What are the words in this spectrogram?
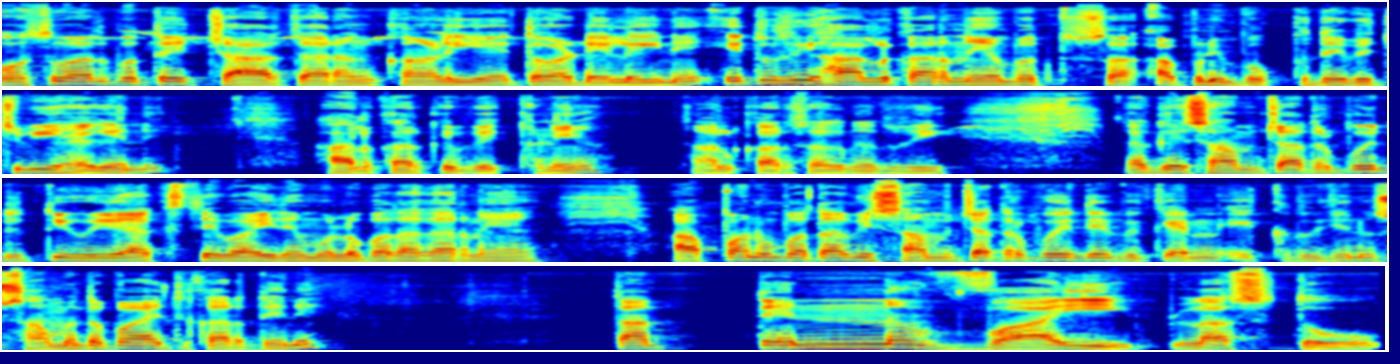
ਉਸ ਤੋਂ ਬਾਅਦ ਪਤੇ 4-4 ਅੰਕਾਂ ਵਾਲੀ ਹੈ ਤੁਹਾਡੇ ਲਈ ਨੇ। ਇਹ ਤੁਸੀਂ ਹੱਲ ਕਰਨੇ ਆ, ਬਸ ਆਪਣੀ ਬੁੱਕ ਦੇ ਵਿੱਚ ਵੀ ਹੈਗੇ ਨੇ। ਹੱਲ ਕਰਕੇ ਵੇਖਣੇ ਆ, ਹੱਲ ਕਰ ਸਕਦੇ ਹੋ ਤੁਸੀਂ। ਅੱਗੇ ਸਮ ਚਤੁਰਭੁਜ ਦਿੱਤੀ ਹੋਈ ਹੈ, x ਤੇ y ਦੇ ਮੁੱਲ ਪਤਾ ਕਰਨੇ ਆ। ਆਪਾਂ ਨੂੰ ਪਤਾ ਵੀ ਸਮ ਚਤੁਰਭੁਜ ਦੇ ਵਿਕਰਨ ਇੱਕ ਦੂਜੇ ਨੂੰ ਸਮਦਭਾਜਿਤ ਕਰਦੇ ਨੇ। ਤਾਂ 3y 2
